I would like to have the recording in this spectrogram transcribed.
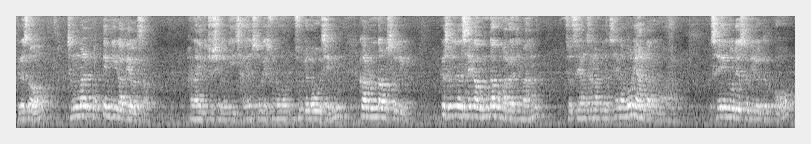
그래서 정말 복된 기가 되어서 하나님이 주시는 이 자연 속에 숨겨 놓으신 그 아름다운 소리를 그래서 우리는 새가 운다고 말하지만 저 서양 사람들은 새가 노래한다라고 말합니다. 그 새의 노래 소리를 듣고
